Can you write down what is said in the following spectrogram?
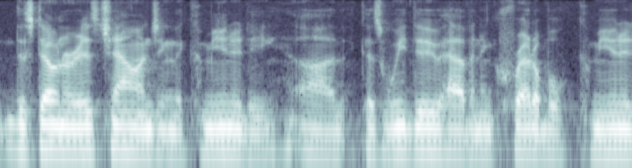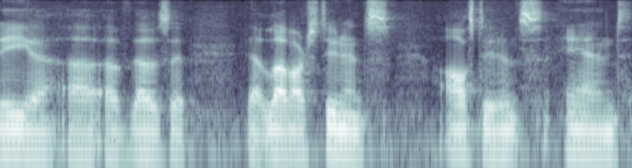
this donor is challenging the community because uh, we do have an incredible community uh, uh, of those that, that love our students, all students, and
